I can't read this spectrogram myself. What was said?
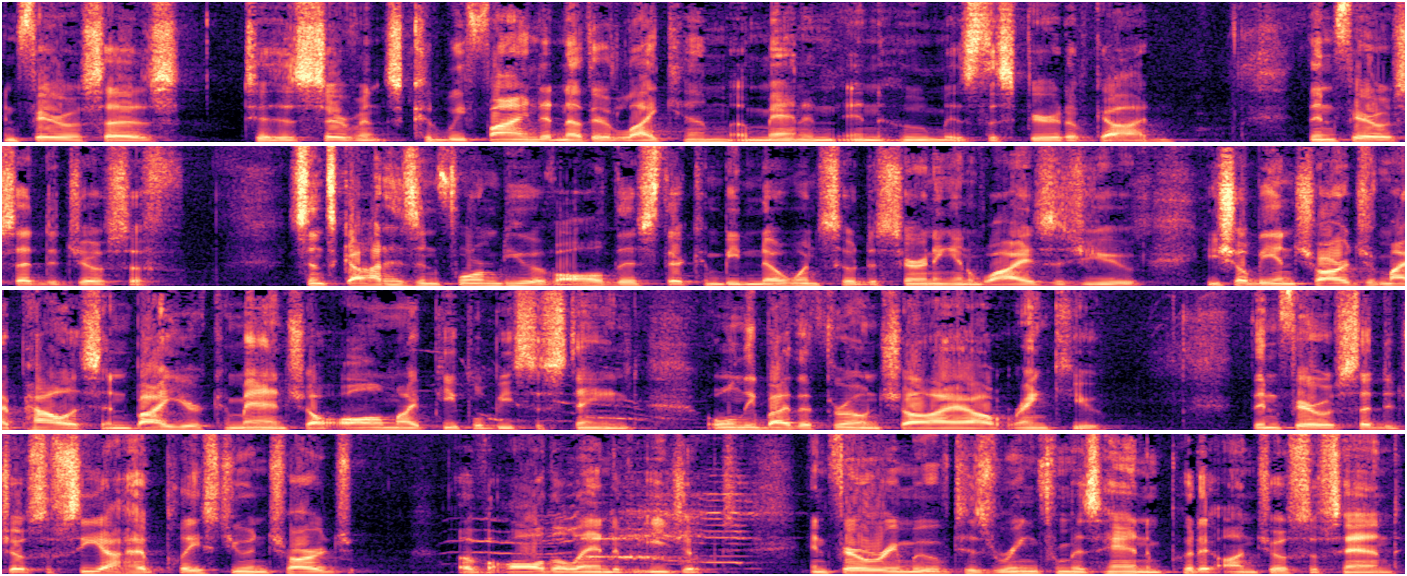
And Pharaoh says to his servants, Could we find another like him, a man in, in whom is the Spirit of God? Then Pharaoh said to Joseph, Since God has informed you of all this, there can be no one so discerning and wise as you. You shall be in charge of my palace, and by your command shall all my people be sustained. Only by the throne shall I outrank you. Then Pharaoh said to Joseph, See, I have placed you in charge of all the land of Egypt. And Pharaoh removed his ring from his hand and put it on Joseph's hand.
